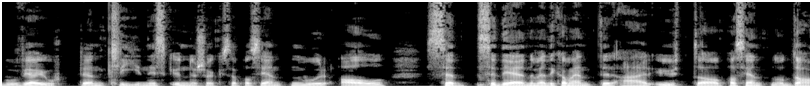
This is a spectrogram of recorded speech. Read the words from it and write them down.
hvor vi har gjort en klinisk undersøkelse av pasienten, hvor all sederende medikamenter er ute av pasienten, og da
